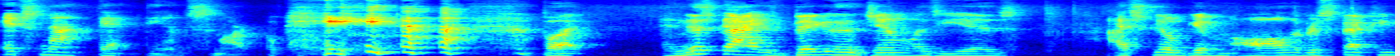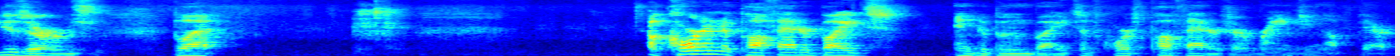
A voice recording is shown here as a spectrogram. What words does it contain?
it's not that damn smart, okay? but and this guy is bigger than gentle as he is. I still give him all the respect he deserves, but according to puff adder bites and gaboon bites, of course, puff adders are ranging up there.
